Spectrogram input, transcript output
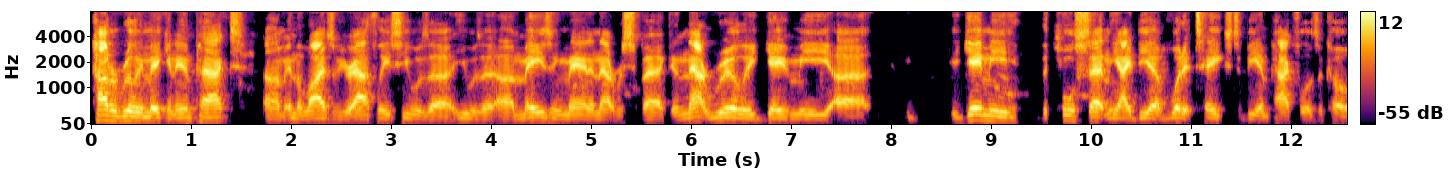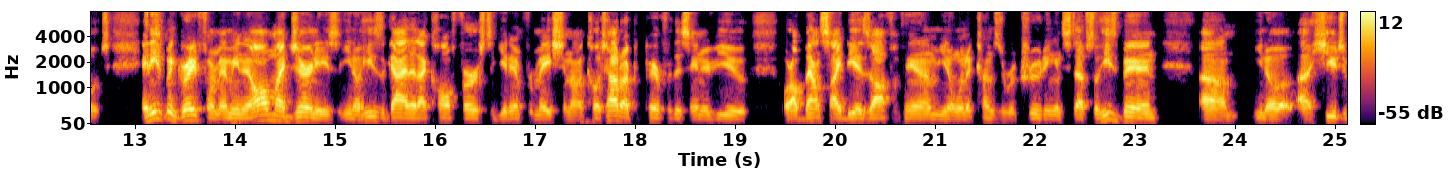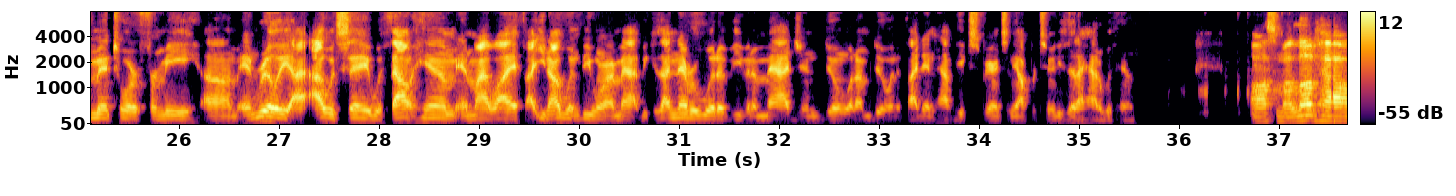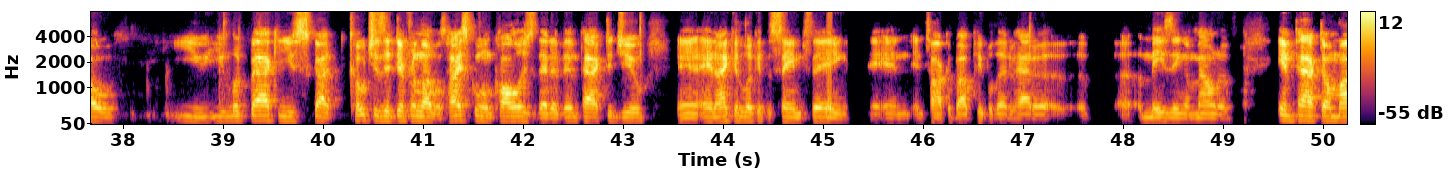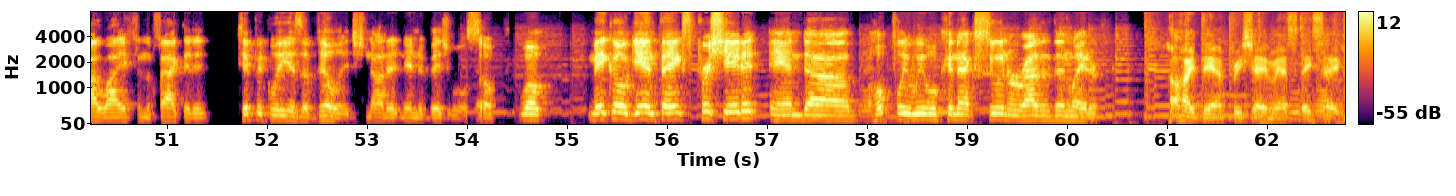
how to really make an impact um, in the lives of your athletes. He was a he was an amazing man in that respect, and that really gave me uh, it gave me the tool set and the idea of what it takes to be impactful as a coach. And he's been great for me. I mean, in all my journeys, you know, he's the guy that I call first to get information on. Coach, how do I prepare for this interview? Or I'll bounce ideas off of him, you know, when it comes to recruiting and stuff. So he's been um, you know, a huge mentor for me. Um, and really, I, I, would say without him in my life, I, you know, I wouldn't be where I'm at because I never would have even imagined doing what I'm doing if I didn't have the experience and the opportunities that I had with him. Awesome. I love how you you look back and you've got coaches at different levels, high school and college, that have impacted you. And, and I could look at the same thing and, and talk about people that have had a, a, amazing amount of impact on my life and the fact that it typically is a village, not an individual. So, well, Maco, again, thanks. Appreciate it. And uh, hopefully we will connect sooner rather than later. All right, Dan. Appreciate it, man. Stay safe.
